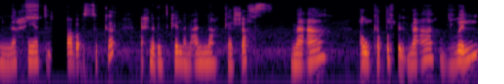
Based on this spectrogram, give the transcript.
من ناحية الإصابة بالسكر. إحنا بنتكلم عنه كشخص معاه أو كطفل معاه ظل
